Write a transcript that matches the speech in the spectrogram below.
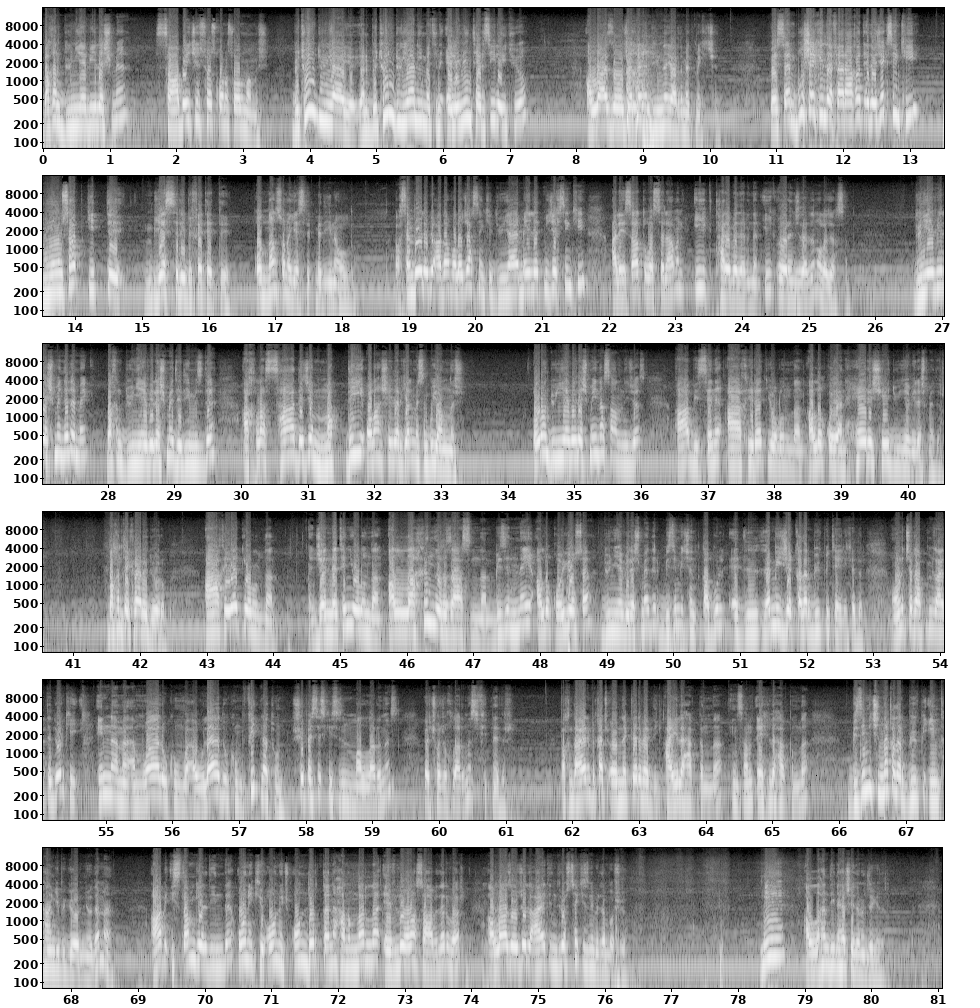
Bakın dünyevileşme sahabe için söz konusu olmamış. Bütün dünyayı yani bütün dünya nimetini elinin tersiyle itiyor. Allah Azze ve Celle'nin dinine yardım etmek için. Ve sen bu şekilde feragat edeceksin ki Musab gitti Yesrib'i fethetti. Ondan sonra Yesrib Medine oldu. Bak sen böyle bir adam olacaksın ki dünyaya meyletmeyeceksin ki Aleyhisselatü Vesselam'ın ilk talebelerinden, ilk öğrencilerden olacaksın. Dünyevileşme ne demek? Bakın dünyevileşme dediğimizde akla sadece maddi olan şeyler gelmesin bu yanlış. O zaman dünyevileşmeyi nasıl anlayacağız? Abi seni ahiret yolundan alıkoyan her şey dünyevileşmedir. Bakın tekrar ediyorum. Ahiret yolundan, cennetin yolundan, Allah'ın rızasından bizi ne alıkoyuyorsa dünyevileşmedir. Bizim için kabul edilemeyecek kadar büyük bir tehlikedir. Onun için Rabbimiz ayette diyor ki emvalukum ve evladukum fitnetun. Şüphesiz ki sizin mallarınız ve çocuklarınız fitnedir. Bakın daha yeni birkaç örnekler verdik aile hakkında, insanın ehli hakkında bizim için ne kadar büyük bir imtihan gibi görünüyor değil mi? Abi İslam geldiğinde 12, 13, 14 tane hanımlarla evli olan sahabeler var. Allah Azze ve Celle ayet indiriyor 8'ini birden boşuyor. Niye? Allah'ın dini her şeyden önce gelir.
